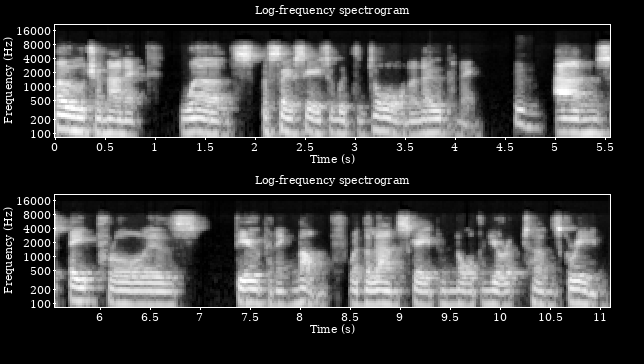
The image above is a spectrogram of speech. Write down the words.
old Germanic words associated with the dawn and opening. Mm-hmm. And April is the opening month when the landscape in Northern Europe turns green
